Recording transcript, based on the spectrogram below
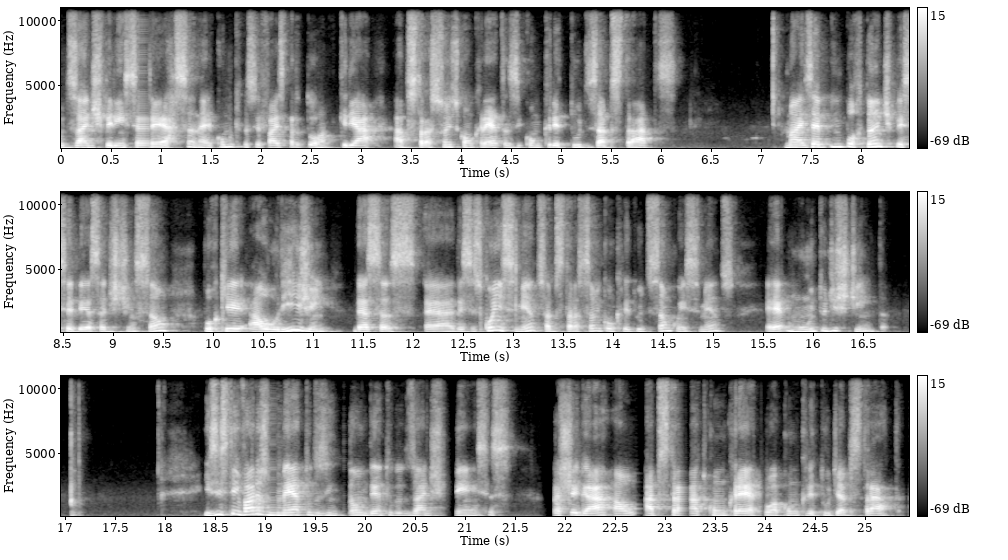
o design de experiência versa, né? Como que você faz para criar abstrações concretas e concretudes abstratas. Mas é importante perceber essa distinção, porque a origem dessas, é, desses conhecimentos, abstração e concretude são conhecimentos, é muito distinta. Existem vários métodos, então, dentro do design de experiências para chegar ao abstrato concreto, ou à concretude abstrata.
